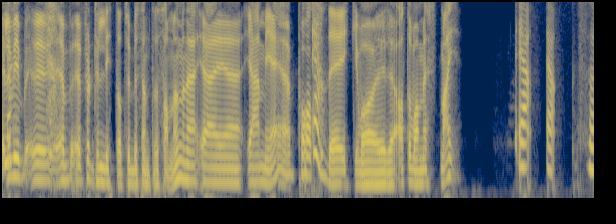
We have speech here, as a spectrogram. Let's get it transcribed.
Eller vi, jeg, jeg følte litt at vi bestemte det sammen, men jeg, jeg, jeg er med på at det ikke var At det var mest meg. Ja, ja. Så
